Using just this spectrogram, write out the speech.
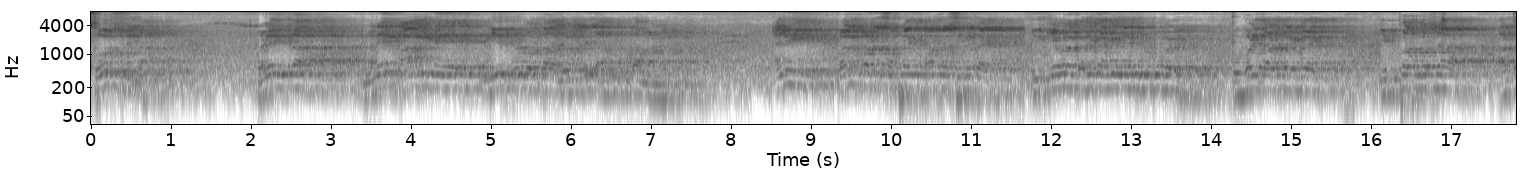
ಸೋರಿಸಲಿಲ್ಲ ಮಳೆ ಇಲ್ಲ ಮನೆ ಬಾಗಿಲಿಗೆ ನೀರು ಬಿಡುವಂಥ ಯೋಜನೆ ಯಾರು ಕೂಡ ಮಾಡಬೇಕು ಅಲ್ಲಿ ಬಲ್ಕ್ ವಾಟರ್ ಸಪ್ಲೈ ಮಾತ್ರ ಸೀಮಿತ ಆಯಿತು. ಇದು ಕೇವಲ ಗದಗ ಆಗಿದೆ ಅಂತ ತಿಳ್ಕೊಬೇಡಿ ಹುಬ್ಬಳ್ಳಿ ಧಾರವಾಡದಲ್ಲಿ ಹಿಂಗಾಯ್ತು ಇಪ್ಪತ್ತು ವರ್ಷ ಅರ್ಧ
